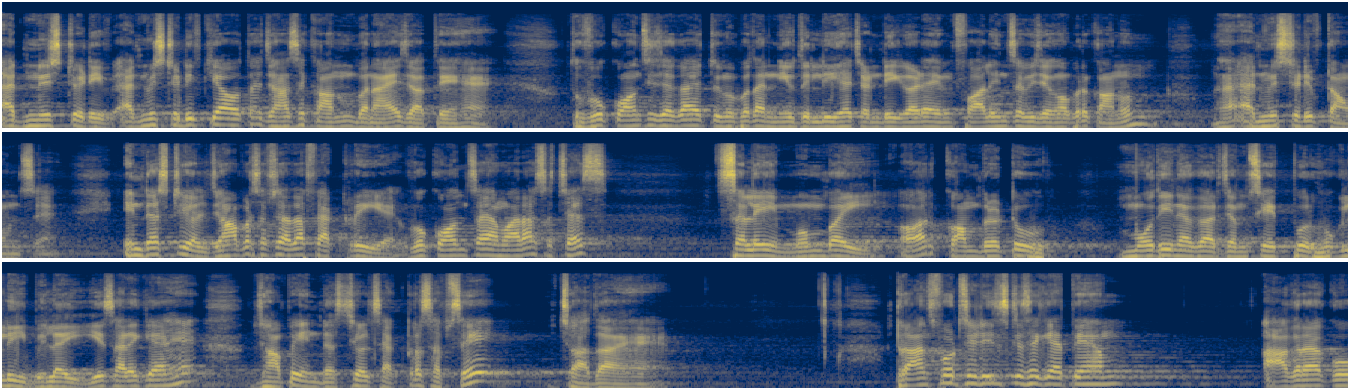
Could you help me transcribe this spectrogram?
एडमिनिस्ट्रेटिव एडमिनिस्ट्रेटिव क्या होता है? जहाँ से कानून बनाए जाते हैं। तो वो कौन सी जगह है? तुम्हें पता है न्यू दिल्ली है चंडीगढ़ है इम्फाल इन सभी जगहों पर कानून एडमिनिस्ट्रेटिव टाउन्स है। इंडस्ट्रियल जहाँ पर सबसे ज़्यादा फैक्ट्री है, वो कौन सा है हमारा? सच एस सलेम मुंबई और कॉम्बरटूर मोदी नगर जमशेदपुर हुगली भिलई ये सारे क्या हैं? जहाँ पे इंडस्ट्रियल सेक्टर सबसे ज़्यादा हैं। ट्रांसपोर्ट सिटीज़ किसे कहते हैं हम? आगरा को,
